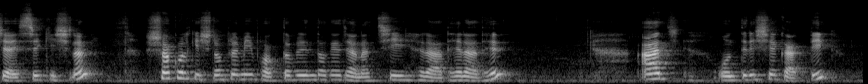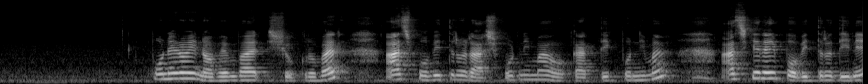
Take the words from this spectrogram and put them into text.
জয় শ্রীকৃষ্ণ। সকল কৃষ্ণপ্রেমী ভক্তবৃন্দকে জানাচ্ছি রাধে রাধে। আজ উনত্রিশে কার্তিক, পনেরোই নভেম্বর শুক্রবার। আজ পবিত্র রাস পূর্ণিমা ও কার্তিক পূর্ণিমা। আজকের এই পবিত্র দিনে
